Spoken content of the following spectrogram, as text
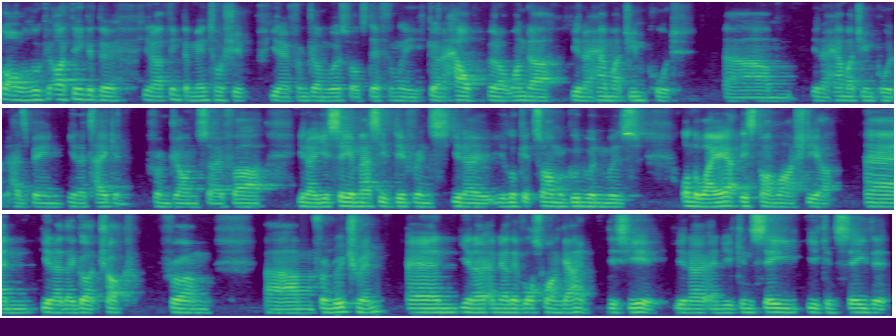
Oh, look, I think at the, you know, I think the mentorship, you know, from John Worsfold's definitely going to help. But I wonder, you know, how much input, um, you know, how much input has been, you know, taken from John so far. You know, you see a massive difference. You know, you look at Simon Goodwin was on the way out this time last year, and you know they got Chock from um, from Richmond, and you know, and now they've lost one game this year. You know, and you can see you can see that,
